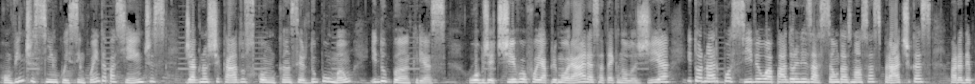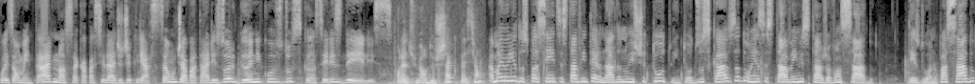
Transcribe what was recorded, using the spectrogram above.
com 25 e 50 pacientes diagnosticados com câncer do pulmão e do pâncreas. O objetivo foi aprimorar essa tecnologia e tornar possível a padronização das nossas práticas para depois aumentar nossa capacidade de criação de avatares orgânicos dos cânceres deles. A maioria dos pacientes estava internada no instituto e, em todos os casos, a doença estava em um estágio avançado. Desde o ano passado,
